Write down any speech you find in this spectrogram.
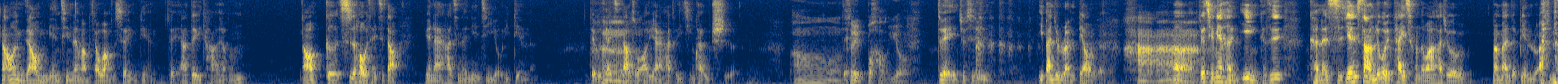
然后你知道我们年轻人嘛，比较旺盛一点，对，然后对于他，我想说嗯，然后隔事后才知道，原来他真的年纪有一点了，对我才知道说，哦，原来他已经快五十了。哦，所以不好用，对，就是一半就软掉了。哈。嗯，，就前面很硬，可是可能时间上如果你太长的话，它就慢慢的变软，人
